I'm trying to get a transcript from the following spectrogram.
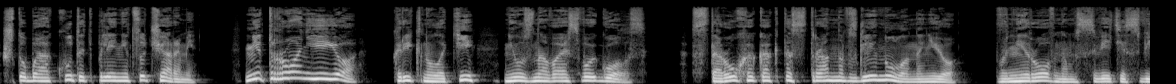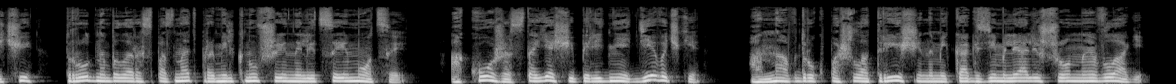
чтобы окутать пленницу чарами. «Не тронь ее!» — крикнула Ки, не узнавая свой голос. Старуха как-то странно взглянула на нее. В неровном свете свечи трудно было распознать промелькнувшие на лице эмоции. А кожа, стоящей перед ней девочки, она вдруг пошла трещинами, как земля, лишенная влаги.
